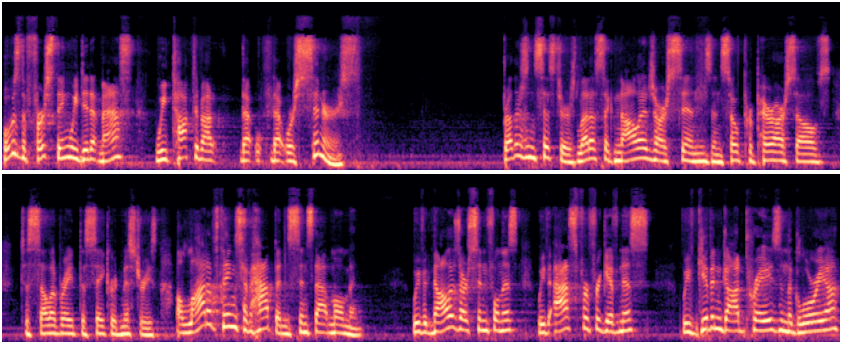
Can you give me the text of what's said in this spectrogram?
What was the first thing we did at Mass? We talked about that, that we're sinners. Brothers and sisters, let us acknowledge our sins and so prepare ourselves to celebrate the sacred mysteries. A lot of things have happened since that moment. We've acknowledged our sinfulness, we've asked for forgiveness, we've given God praise in the Gloria,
